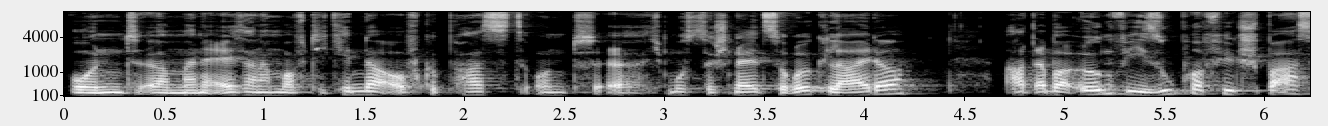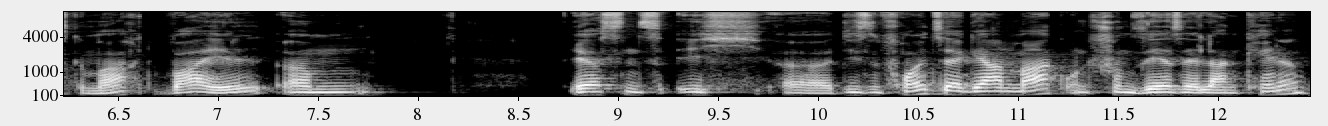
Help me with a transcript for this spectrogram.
Und äh, meine Eltern haben auf die Kinder aufgepasst und äh, ich musste schnell zurück, leider. Hat aber irgendwie super viel Spaß gemacht, weil ähm, erstens ich äh, diesen Freund sehr gern mag und schon sehr, sehr lang kenne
